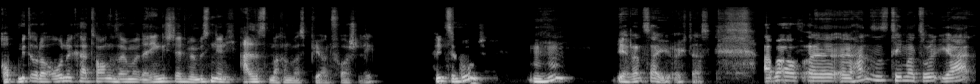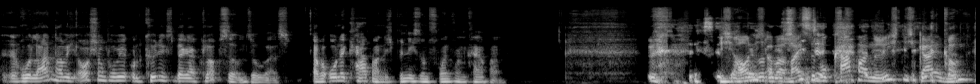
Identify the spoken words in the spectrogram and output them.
Ob mit oder ohne Karton, sei mal dahingestellt. Wir müssen ja nicht alles machen, was Björn vorschlägt. Findest du gut? Mhm. Ja, dann zeige ich euch das. Aber auf äh, Hansens Thema zurück. Ja, Rouladen habe ich auch schon probiert und Königsberger Klopse und sowas. Aber ohne Kapern. Ich bin nicht so ein Freund von Kapern. Ich auch nicht, so aber weißt du, wo. Kapern richtig geil Ja, komm. sind?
